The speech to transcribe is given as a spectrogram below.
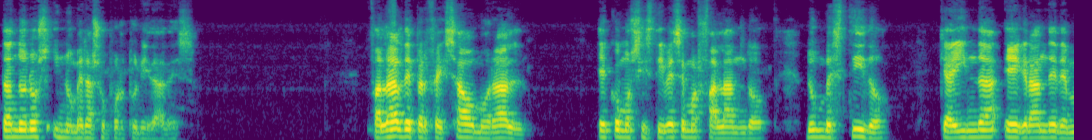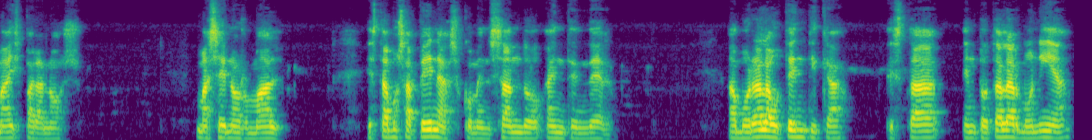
dándonos inúmeras oportunidades. Falar de perfección moral é como se estivésemos falando dun vestido que aínda é grande demais para nós. Mas é normal. Estamos apenas comenzando a entender. A moral auténtica está en total armonía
